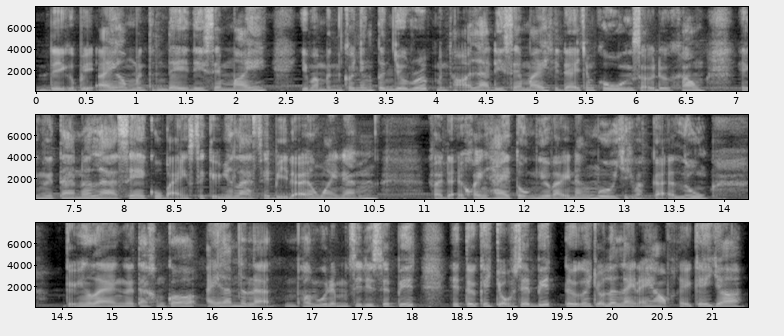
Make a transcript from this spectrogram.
đi có bị ấy không? Mình tính đi đi xe máy. Nhưng mà mình có nhắn tin vô group mình hỏi là đi xe máy thì để trong khu quân sự được không? Thì người ta nói là xe của bạn sẽ kiểu như là sẽ bị để ở ngoài nắng. Và để khoảng 2 tuần như vậy nắng mưa gì mà kệ luôn kiểu như là người ta không có ấy lắm nên là thôi mình quyết định mình sẽ đi xe buýt. Thì từ cái chỗ xe buýt từ cái chỗ lên làng đại học thì cái uh,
